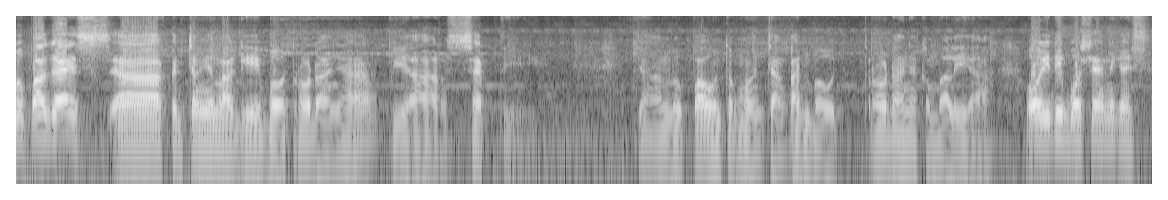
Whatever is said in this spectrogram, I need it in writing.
lupa guys. Uh, kencengin lagi baut rodanya biar safety. Jangan lupa untuk mengencangkan baut rodanya kembali ya. Oh ini bosnya nih guys.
